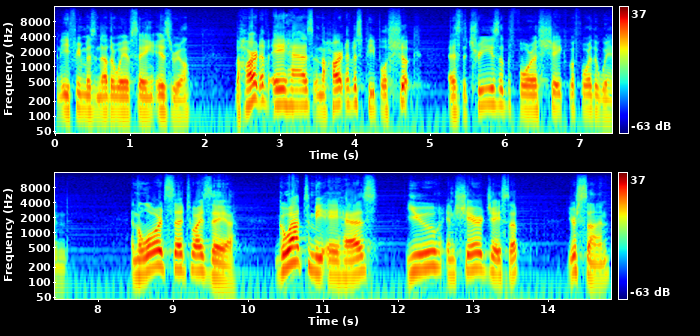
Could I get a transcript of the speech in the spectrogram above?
and Ephraim is another way of saying Israel, the heart of Ahaz and the heart of his people shook as the trees of the forest shake before the wind. And the Lord said to Isaiah, Go out to meet Ahaz, you and Shear-jashub, your son,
